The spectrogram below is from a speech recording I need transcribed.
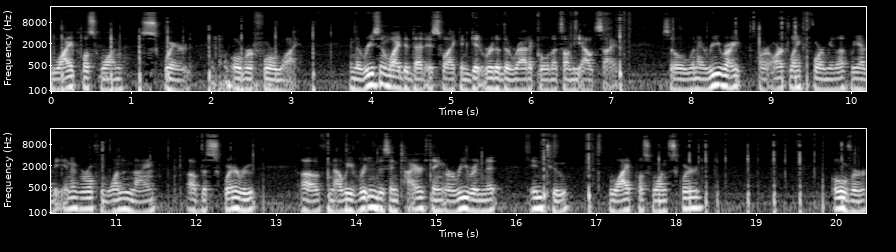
y plus 1 squared over 4y. And the reason why I did that is so I can get rid of the radical that's on the outside. So when I rewrite our arc length formula, we have the integral from 1 to 9 of the square root of, now we've written this entire thing, or rewritten it, into y plus 1 squared over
